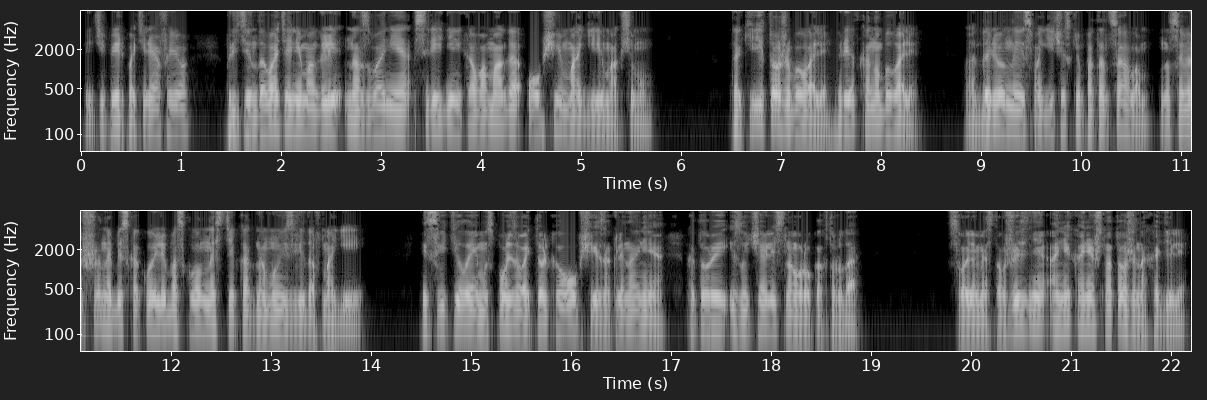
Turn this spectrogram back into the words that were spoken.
и теперь, потеряв ее, претендовать они могли на звание средненького мага общей магии максимум. Такие тоже бывали, редко, но бывали. Одаренные с магическим потенциалом, но совершенно без какой-либо склонности к одному из видов магии и светило им использовать только общие заклинания, которые изучались на уроках труда. Свое место в жизни они, конечно, тоже находили.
